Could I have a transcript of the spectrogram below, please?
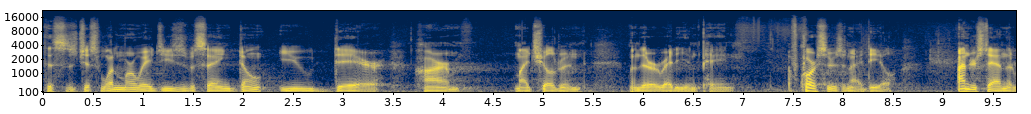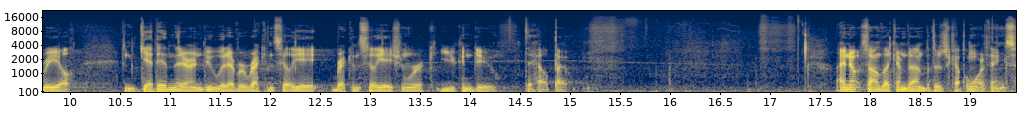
this is just one more way Jesus was saying, Don't you dare harm my children when they're already in pain. Of course, there's an ideal, understand the real, and get in there and do whatever reconcilia- reconciliation work you can do to help out. I know it sounds like I'm done, but there's a couple more things.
